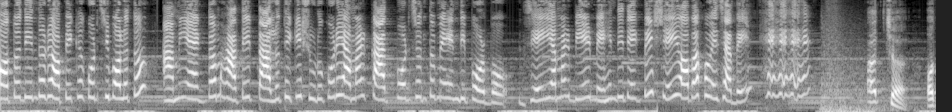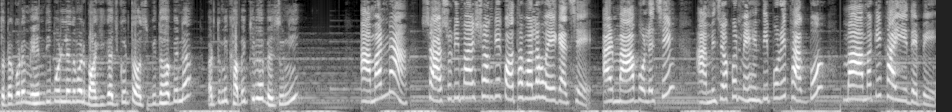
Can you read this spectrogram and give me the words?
কতদিন ধরে অপেক্ষা করছি বলো তো? আমি একদম হাতের তালু থেকে শুরু করে আমার কাঁধ পর্যন্ত মেহেন্দি পরবো। যেই আমার বিয়ের মেহেন্দি দেখবে, সেই অবাক হয়ে যাবে। আচ্ছা অতটা করে মেহেন্দি পড়লে তোমার বাকি কাজ করতে অসুবিধা হবে না? আর তুমি খাবে কীভাবে, শুনি? আমার না শাশুড়ি মায়ের সঙ্গে কথা বলা হয়ে গেছে। আর মা বলেছে আমি যখন মেহেন্দি পরে থাকব মা আমাকে খাইয়ে দেবে।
